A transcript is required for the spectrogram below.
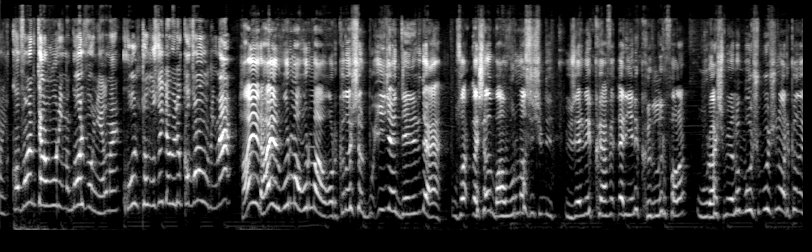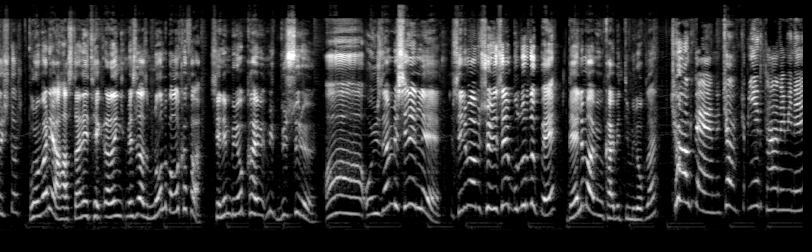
Vay, Kafana bir tane vurayım ha. Golf oynayalım ha. Gol topusuyla böyle kafana vurayım ha. Hayır hayır vurma vurma. Arkadaşlar bu iyice delirdi ha. Uzaklaşalım bana vurmasın şimdi. Üzerindeki kıyafetler yeni kırılır falan. Uğraşmayalım boşu boşuna arkadaşlar. Bunun var ya hastaneye tekrardan gitmesi lazım. Ne oldu balo kafa? Selim blok kaybetmiş bir sürü. Aa o yüzden mi sinirli? Selim abi söylesene bulurduk be. Değerli mi abi kaybettiğin bloklar? Çok değerli çok. Bir tane bile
